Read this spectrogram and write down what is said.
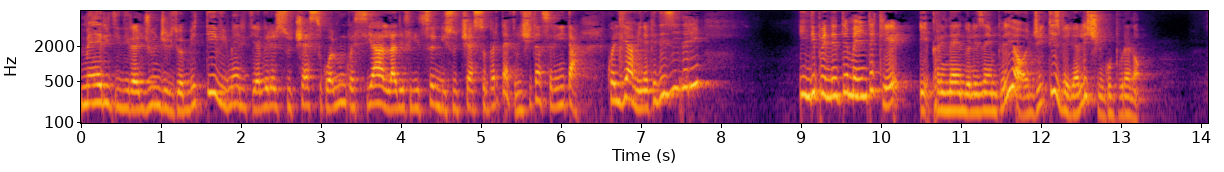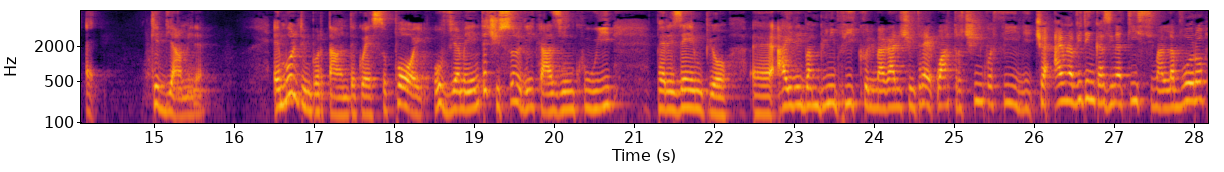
meriti di raggiungere i tuoi obiettivi, meriti di avere il successo, qualunque sia la definizione di successo per te, felicità, serenità, quel diamine che desideri indipendentemente che, e prendendo l'esempio di oggi, ti svegli alle 5 oppure no. Eh, che diamine. È molto importante questo. Poi, ovviamente, ci sono dei casi in cui, per esempio, eh, hai dei bambini piccoli, magari c'hai 3, 4, 5 figli, cioè hai una vita incasinatissima, il lavoro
